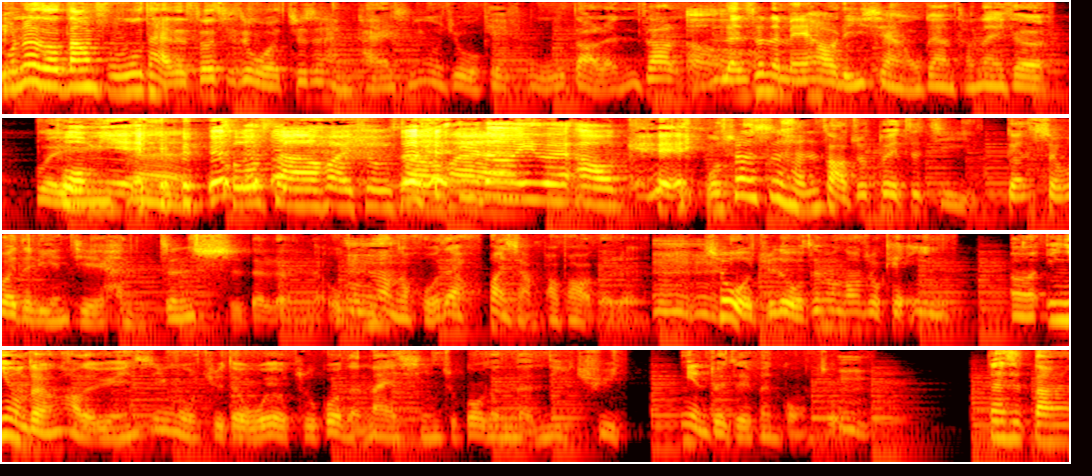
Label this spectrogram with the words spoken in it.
我那时候当服务台的时候，其实我就是很开心，因为我觉得我可以服务到人。你知道，哦人生的美好理想，我跟你讲，从那一刻会破灭出社会，出社对，会，遇到一堆 OK，我算是很早就对自己跟社会的连接很真实的人了，我不是那种活在幻想泡泡的人。嗯所以我觉得我这份工作可以应呃应用的很好的原因，是因为我觉得我有足够的耐心、足够的能力去面对这份工作。嗯但是当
